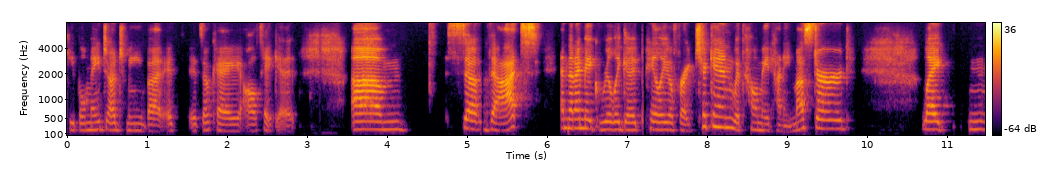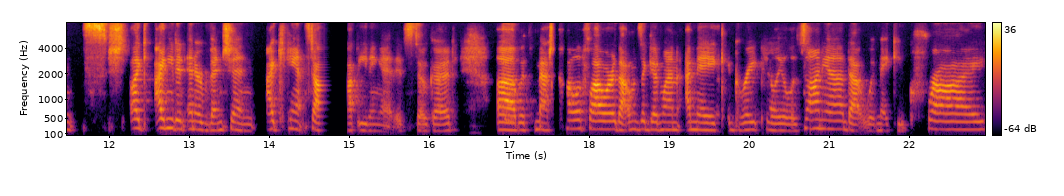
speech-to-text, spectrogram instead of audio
people may judge me, but it, it's okay. I'll take it. Um, so that, and then I make really good paleo fried chicken with homemade honey mustard. Like, like I need an intervention. I can't stop eating it. It's so good. Uh, with mashed cauliflower, that one's a good one. I make great paleo lasagna that would make you cry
